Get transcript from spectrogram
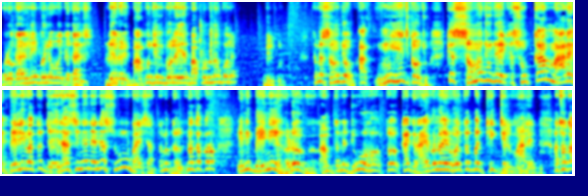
ઓલો ગાળ નહીં બોલ્યો હોય કદાચ. બે ઘડી બાપુજીને બોલે એ બાપુ ન બોલે? બિલકુલ. તમે સમજો આ હું એ જ કહું છું કે સમજવું જોઈએ કે શું કામ મારે? પહેલી વાત તો જયરાસિંહ ને એને શું ભાઈ સાહેબ? તમે કલ્પના તો કરો એની બેની હડો આમ તમે જુઓ તો કંઈક રાયવલાઈ હોય તો બસ ઠીક છે મારે. અથવા તો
